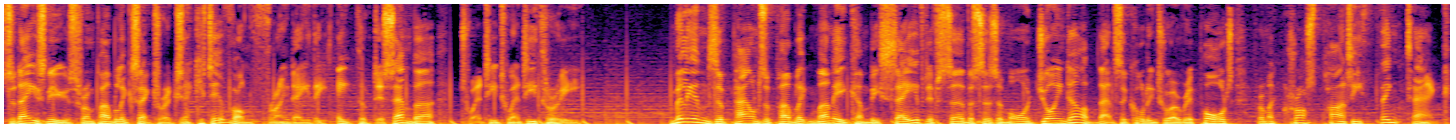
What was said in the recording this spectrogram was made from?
today's news from Public Sector Executive on Friday, the 8th of December, 2023. Millions of pounds of public money can be saved if services are more joined up. That's according to a report from a cross party think tank.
